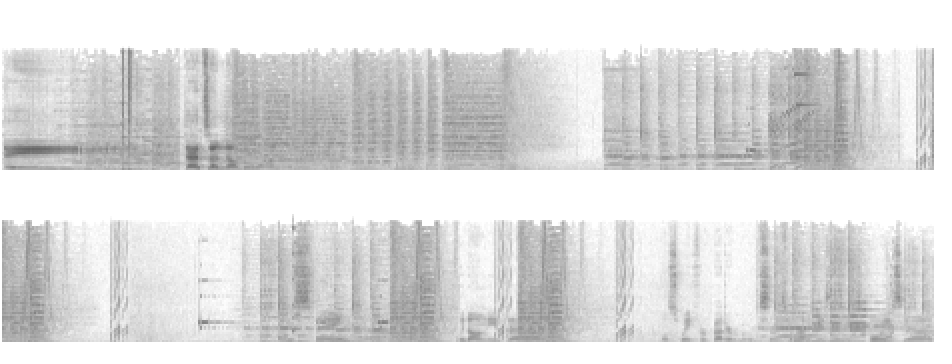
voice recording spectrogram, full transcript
Hey, that's another one. We don't need that. Let's wait for better moves since we're not using these boys yet.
